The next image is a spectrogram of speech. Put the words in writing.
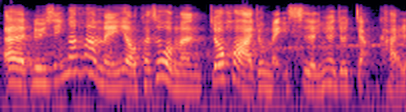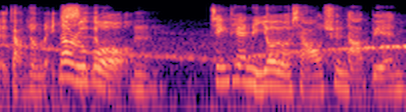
呃，旅行的话没有，可是我们就后来就没事了，因为就讲开了，这样就没事。那如果嗯，今天你又有想要去哪边，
